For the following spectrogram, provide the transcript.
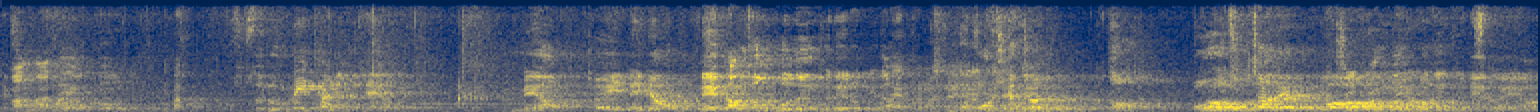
대박 나세요. 꼭. 숙소 룸메이트 알려주세요. 몇매요? 저희 4명 네, 방송 보는 그대로입니다. 네, 방송 보는 어, 진짜요? 어. 오, 진짜네? 그렇지, 우와. 방송 보는 그대로예요.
